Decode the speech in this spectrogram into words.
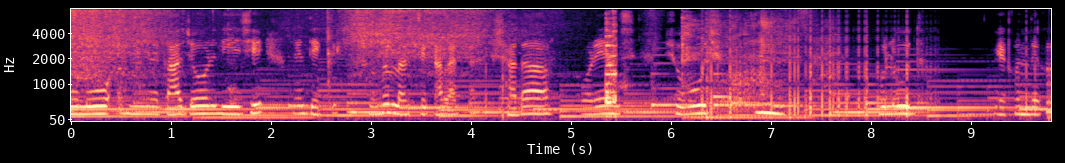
মুলো গাজর দিয়েছি। মানে দেখতে খুব সুন্দর লাগছে কালারটা। সাদা অরেঞ্জ সবুজ হলুদ। এখন দেখো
